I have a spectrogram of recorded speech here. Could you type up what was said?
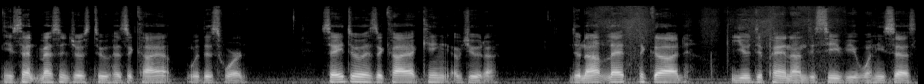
he sent messengers to Hezekiah with this word Say to Hezekiah, king of Judah, do not let the God you depend on deceive you when he says,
